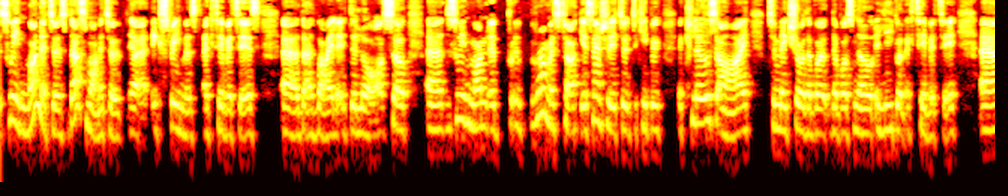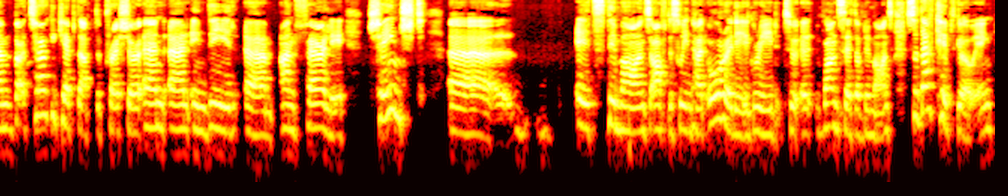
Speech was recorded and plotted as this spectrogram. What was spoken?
Sweden monitors, does monitor uh, extremist activities uh, that violate the law. So uh, Sweden mon- uh, promised Turkey essentially to, to keep a, a, close eye to make sure that there was no illegal activity. Um, but Turkey kept up the pressure and, and indeed um, unfairly changed uh, its demands after Sweden had already agreed to uh, one set of demands. So that kept going.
